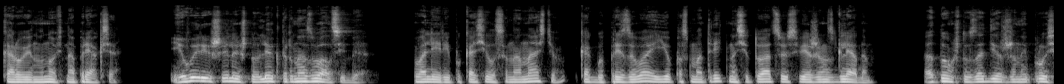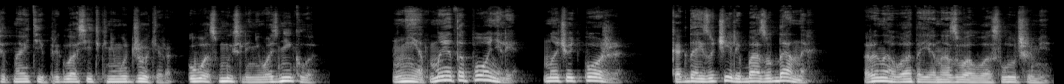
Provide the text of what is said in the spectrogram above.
Коровин вновь напрягся. И вы решили, что лектор назвал себя. Валерий покосился на Настю, как бы призывая ее посмотреть на ситуацию свежим взглядом. О том, что задержанный просит найти, пригласить к нему Джокера, у вас мысли не возникло? Нет, мы это поняли, но чуть позже, когда изучили базу данных. Рановато я назвал вас лучшими.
